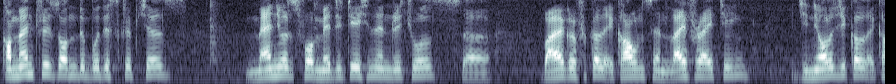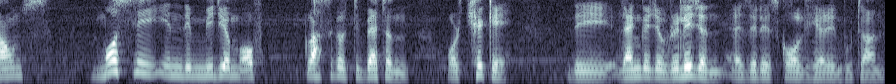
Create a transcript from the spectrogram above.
commentaries on the Buddhist scriptures, manuals for meditation and rituals, uh, biographical accounts and life writing, genealogical accounts, mostly in the medium of classical Tibetan or Chöke, the language of religion as it is called here in Bhutan.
